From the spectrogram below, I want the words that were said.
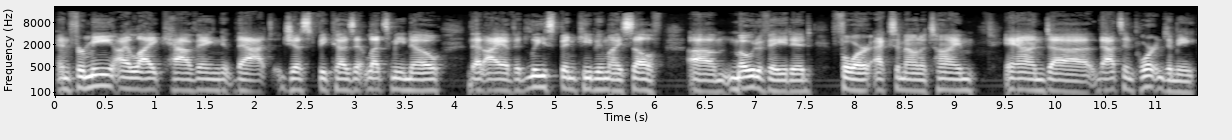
And for me, I like having that just because it lets me know that I have at least been keeping myself um, motivated for X amount of time. And uh, that's important to me.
